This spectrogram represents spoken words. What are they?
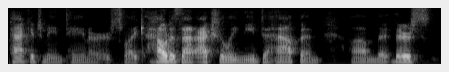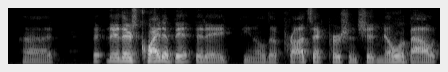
package maintainers like how does that actually need to happen? Um, there's uh, there, there's quite a bit that a you know the project person should know about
